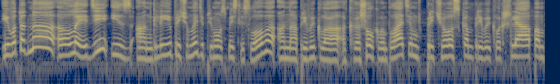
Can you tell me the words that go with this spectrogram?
И вот одна э, леди из Англии, причем леди в прямом смысле слова, Петрова. Она привыкла к шелковым платьям, к прическам, привыкла к шляпам,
